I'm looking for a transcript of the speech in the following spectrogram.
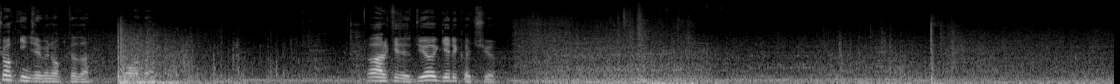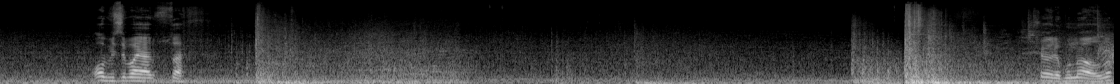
Çok ince bir noktada bu adam. Hareket ediyor, geri kaçıyor. O bizi bayağı tutar. Şöyle bunu alalım.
